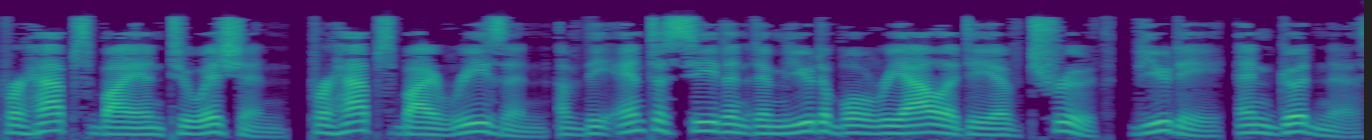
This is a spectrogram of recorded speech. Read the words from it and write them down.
perhaps by intuition, perhaps by reason of the antecedent immutable reality of truth, beauty, and goodness.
